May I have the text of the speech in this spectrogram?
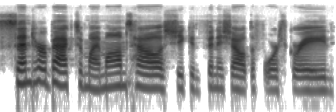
send her back to my mom's house. She can finish out the fourth grade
